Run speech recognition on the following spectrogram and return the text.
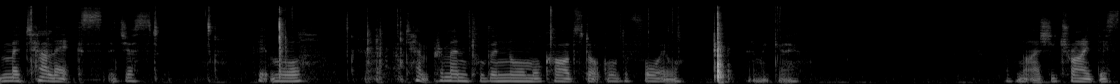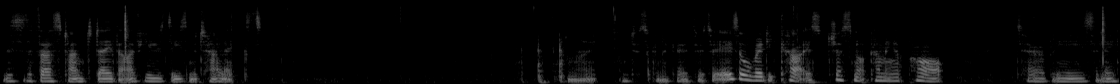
metallics are just a bit more temperamental than normal cardstock or the foil. There we go. I've not actually tried this. This is the first time today that I've used these metallics. Right, I'm just going to go through. So it is already cut. It's just not coming apart terribly easily.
